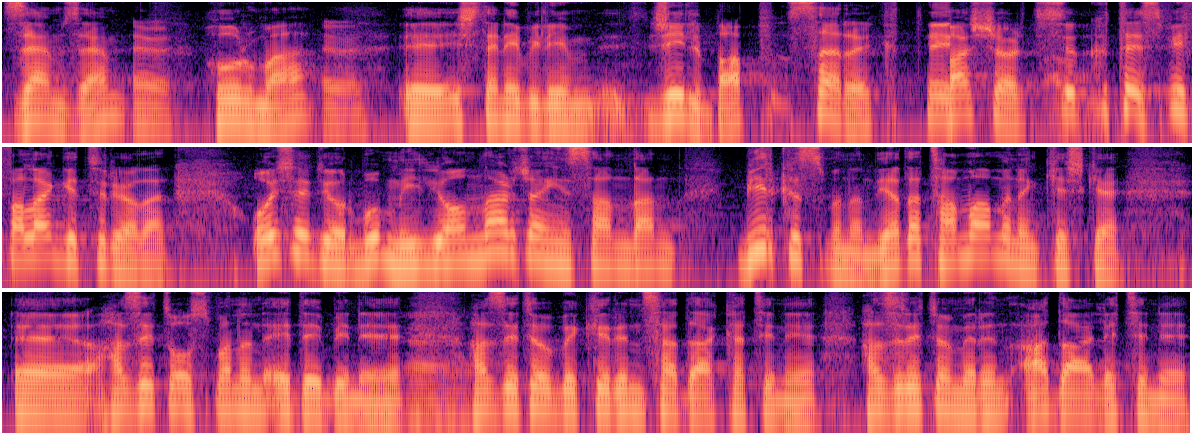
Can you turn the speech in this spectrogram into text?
zemzem, Evet. hurma, Evet. e, işte ne bileyim cilbap, sarık, Tesbih başörtüsü, tesbih falan getiriyorlar. Oysa diyor bu milyonlarca insandan bir kısmının ya da tamamının keşke e, Hazreti Osman'ın edebini, Hazreti Ebubekir'in sadakatini, Hazreti Ömer'in adaletini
